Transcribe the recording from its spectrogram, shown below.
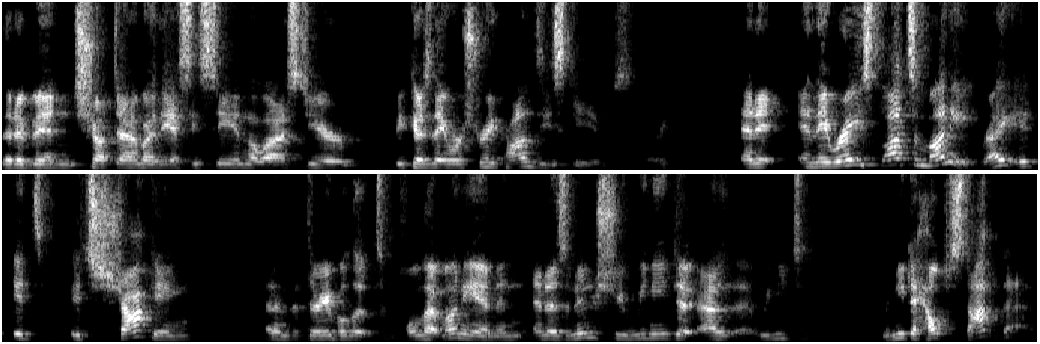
that have been shut down by the SEC in the last year because they were straight Ponzi schemes, and it and they raised lots of money. Right? It, it's it's shocking, and that they're able to, to pull that money in. And, and as an industry, we need to uh, we need to we need to help stop that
